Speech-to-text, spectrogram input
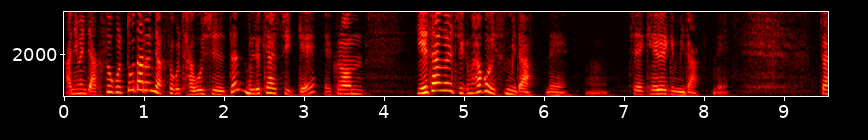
아니면 약속을 또 다른 약속을 잡으실든 뭐 이렇게 할 수 있게 예, 그런 예상을 지금 하고 있습니다. 네. 음, 제 계획입니다. 네. 자,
